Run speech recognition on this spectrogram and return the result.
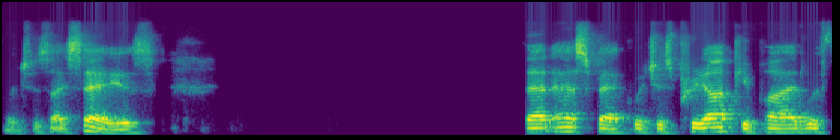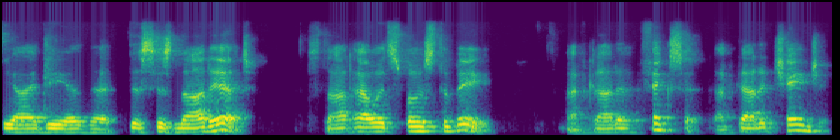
which, as I say, is that aspect which is preoccupied with the idea that this is not it. It's not how it's supposed to be. I've got to fix it. I've got to change it.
